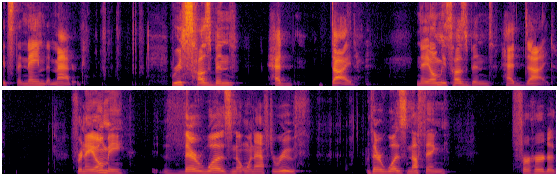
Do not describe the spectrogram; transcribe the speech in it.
it's the name that mattered. Ruth's husband had died. Naomi's husband had died. For Naomi, there was no one after Ruth. There was nothing for her to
